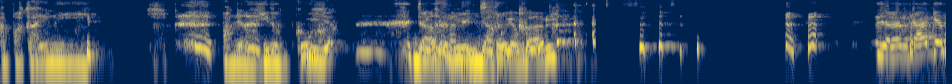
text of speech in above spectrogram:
Apakah ini panggilan hidupku? Iya. jalan ninjaku yang baru. Jangan kaget.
